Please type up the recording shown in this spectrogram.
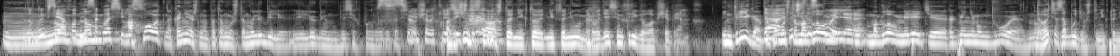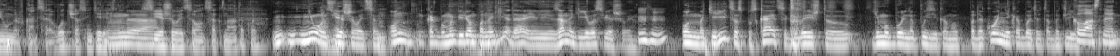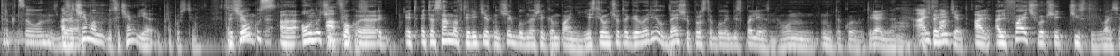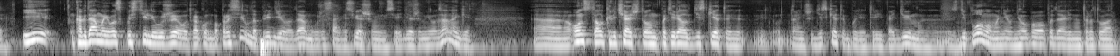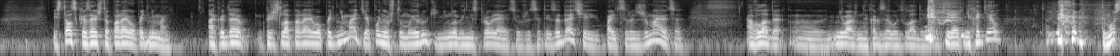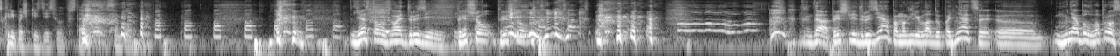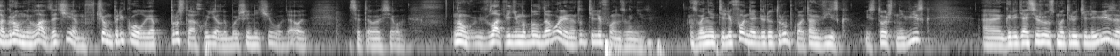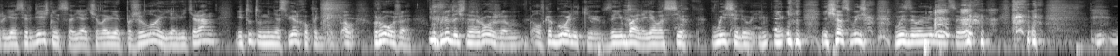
Но вы все охотно согласились. Охотно, конечно, потому что мы любили и любим до сих пор вот это все. Свешивать А людей зачем ты сказал, что никто, никто не умер? Вот здесь интрига вообще прям. Интрига, Да, потому что могло, уме- могло умереть э, как минимум двое. но Давайте забудем, что никто не умер в конце. Вот сейчас интересно. Да. Свешивается он с окна такой. н- Не он Нет. свешивается. Он, как бы мы берем по ноге, да, и за ноги его свешиваем. Мгм. Он матерится, спускается, говорит, что ему больно пузиком об подоконник, об этот, об отлив. Классный аттракцион. А Да. зачем он... Зачем я пропустил? Это Зачем? фокус. А, он очень... А, фокус. э, это, это самый авторитетный человек был в нашей компании. Если он что-то говорил, дальше просто было бесполезно. Он, ну, такой вот, реально А. Альфа. авторитет. Аль, альфач вообще чистый, Вася. И когда мы его спустили уже, вот как он попросил, до предела, да, мы уже сами свешиваемся и держим его за ноги, он стал кричать, что он потерял дискеты, раньше дискеты были 3,5 дюйма, с дипломом, они у него попадали на тротуар, и стал сказать, что пора его поднимать. А когда пришла пора его поднимать, я понял, что мои руки немного не справляются уже с этой задачей, пальцы разжимаются. А Влада, э, неважно, как зовут Влада, я терять не хотел. Ты можешь скрипочки здесь вот вставить? Я стал звать друзей. Пришел, пришел. Да, пришли друзья, помогли Владу подняться. Э, У меня был вопрос огромный, Влад, зачем? В чем прикол? Я просто охуел и больше ничего, да, вот с этого всего. Ну, Влад, видимо, был доволен, а тут телефон звонит. Звонит телефон, я беру трубку, а там визг, истошный визг. Э, Говорит, я сижу, смотрю телевизор, я сердечница, я человек пожилой, я ветеран, и тут у меня сверху под- а, рожа, ублюдочная рожа, алкоголики, заебали, я вас всех выселю, и, сейчас вызову милицию.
